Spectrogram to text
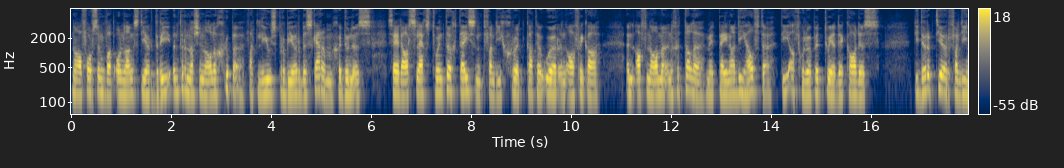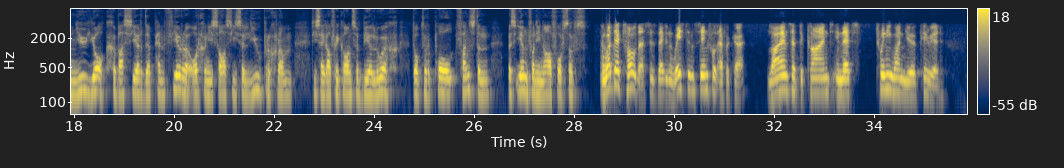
Navorsing wat onlangs deur 3 internasionale groepe wat leeu's probeer beskerm gedoen is, sê daar slegs 20000 van die groot katte oor in Afrika, 'n afname in getalle met byna die helfte die afgelope 2 dekades. Die direkteur van die New York gebaseerde Panthera organisasie se leeuprogram, die Suid-Afrikaanse bioloog Dr Paul Vanston, is een van die navorsers. And what that told us is that in Western Central Africa, lions have declined in that 21 year period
